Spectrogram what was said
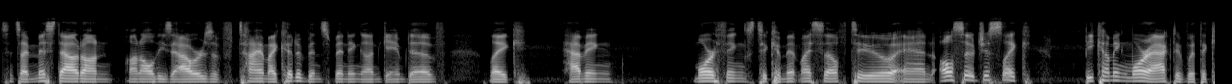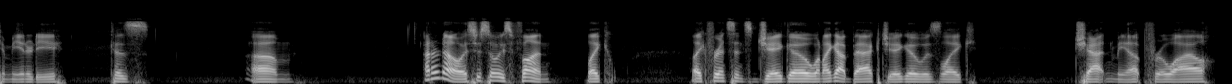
since I missed out on on all these hours of time I could have been spending on game dev, like having more things to commit myself to and also just like becoming more active with the community because um I don't know, it's just always fun. Like like for instance Jago, when I got back Jago was like chatting me up for a while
